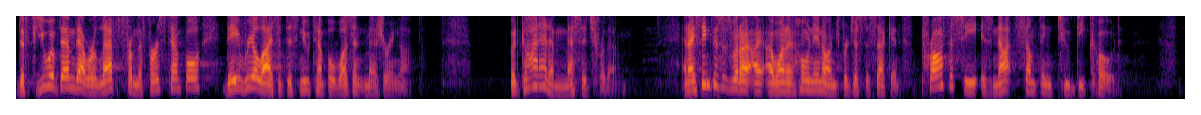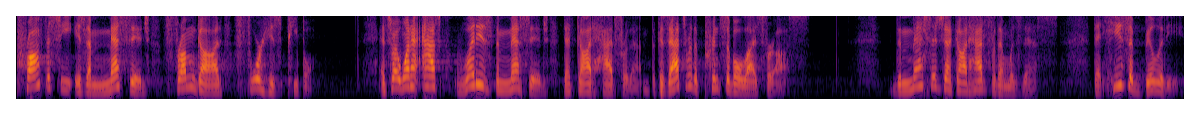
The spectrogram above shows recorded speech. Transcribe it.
The few of them that were left from the first temple, they realized that this new temple wasn't measuring up. But God had a message for them. And I think this is what I, I want to hone in on for just a second. Prophecy is not something to decode, prophecy is a message from God for his people. And so I want to ask, what is the message that God had for them? Because that's where the principle lies for us. The message that God had for them was this that his ability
